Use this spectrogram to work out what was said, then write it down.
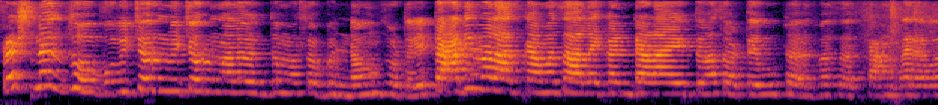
प्रश्न जो विचारून विचारून मला एकदम असं भंडावून सोडतो एक तर आधी मला आज कामाचा आलाय कंटाळा येतो असं वाटतंय उठत बसत काम करावं.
